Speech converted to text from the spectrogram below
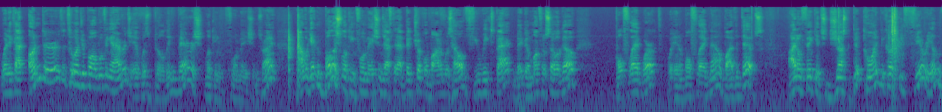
When it got under the 200 bar moving average, it was building bearish looking formations, right? Now we're getting bullish looking formations after that big triple bottom was held a few weeks back, maybe a month or so ago. Bull flag worked. We're in a bull flag now buy the dips. I don't think it's just Bitcoin because Ethereum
